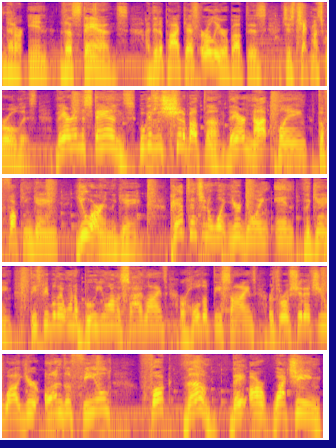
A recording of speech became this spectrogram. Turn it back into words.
that are in the stands. I did a podcast earlier about this. Just check my scroll list. They are in the stands. Who gives a shit about them? They are not playing the fucking game. You are in the game. Pay attention to what you're doing in the game. These people that want to boo you on the sidelines or hold up these signs or throw shit at you while you're on the field, fuck them. They are watching.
